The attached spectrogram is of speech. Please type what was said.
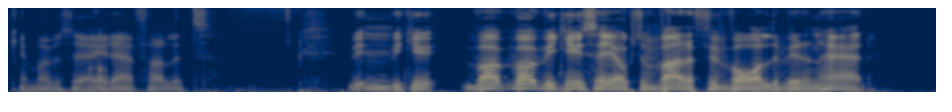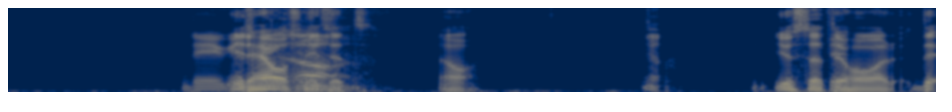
kan man väl säga Ja. i det här fallet. Vi, Mm. vi, kan, ju- va, va, vi kan ju säga också, varför valde vi den här? Det är ju I det här avsnittet? Ja. Ja. Just att det Det- har... Det,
